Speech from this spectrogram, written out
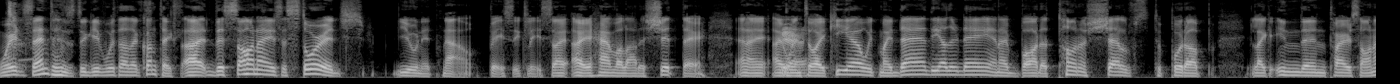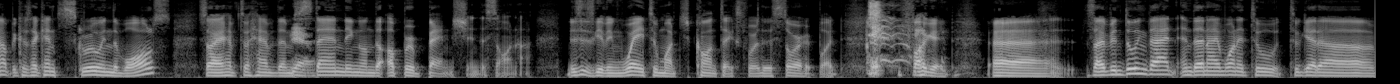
weird sentence to give without a context. Uh, the sauna is a storage unit now, basically. So I, I have a lot of shit there, and I I went to IKEA with my dad the other day, and I bought a ton of shelves to put up. Like in the entire sauna because I can't screw in the walls, so I have to have them Yeah. standing on the upper bench in the sauna. This is giving way too much context for this story, but fuck it. Uh, so I've been doing that, and then I wanted to to get uh,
